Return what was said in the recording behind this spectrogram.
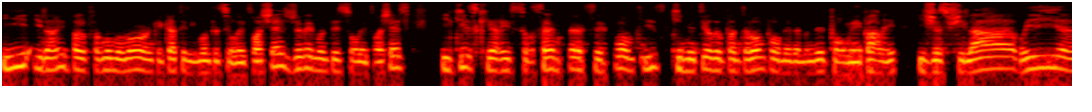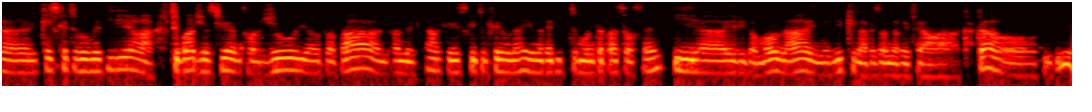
Et il arrive au fameux moment en que Kat, il monte sur les trois chaises. Je vais monter sur les trois chaises. Et qu'est-ce qui arrive sur scène? C'est mon fils qui me tire le pantalon pour me demander, pour me parler. Et suis là, oui, euh, qu'est-ce que tu veux me dire? Tu vois, je suis en train de jouer, un papa, en train de faire, qu'est-ce que tu fais là Il aurait dit que tu montes pas sur scène. Et euh, évidemment, là, il me dit qu'il a besoin d'aller faire caca au pipi.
